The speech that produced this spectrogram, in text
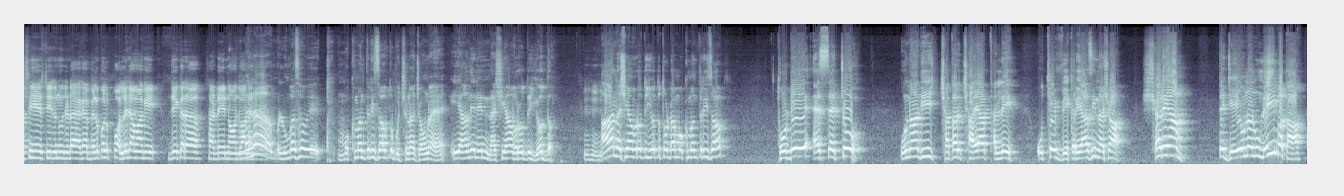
ਅਸੀਂ ਇਸ ਚੀਜ਼ ਨੂੰ ਜਿਹੜਾ ਹੈਗਾ ਬਿਲਕੁਲ ਭੁੱਲ ਜਾਵਾਂਗੇ। ਜੇਕਰ ਸਾਡੇ ਨੌਜਵਾਨ ਮੈਂ ਨਾ ਲੂੰਬਾ ਸਾਹਿਬ ਇਹ ਮੁੱਖ ਮੰਤਰੀ ਸਾਹਿਬ ਤੋਂ ਪੁੱਛਣਾ ਚਾਹੁੰਦਾ ਹੈ ਇਹ ਆਂਦੇ ਨੇ ਨਸ਼ਿਆਂ ਵਿਰੁੱਧ ਯੁੱਧ। ਆ ਨਸ਼ਿਆਂ ਵਿਰੁੱਧ ਯੁੱਧ ਤੁਹਾਡਾ ਮੁੱਖ ਮੰਤਰੀ ਸਾਹਿਬ? ਤੁਹਾਡੇ ਐਸਐਚਓ ਉਹਨਾਂ ਦੀ ਛਤਰ ਛਾਇਆ ਥੱਲੇ ਉੱਥੇ ਵਿਕ ਰਿਹਾ ਸੀ ਨਸ਼ਾ। ਸ਼ਰੇਆਮ। ਤੇ ਜੇ ਉਹਨਾਂ ਨੂੰ ਨਹੀਂ ਪਤਾ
